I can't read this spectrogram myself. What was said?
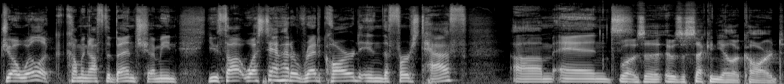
Joe Willock coming off the bench. I mean, you thought West Ham had a red card in the first half, um, and Well, it was a it was a second yellow card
